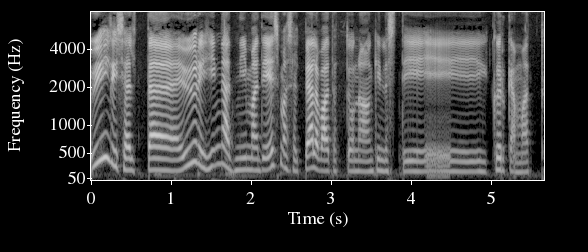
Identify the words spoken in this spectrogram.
üldiselt äh, üürihinnad niimoodi esmaselt peale vaadatuna on kindlasti kõrgemad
